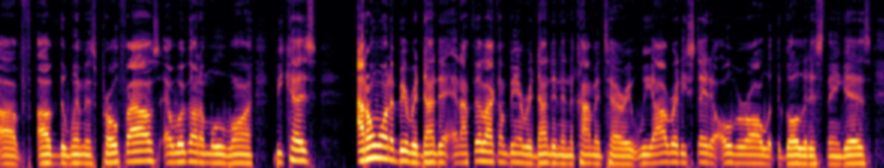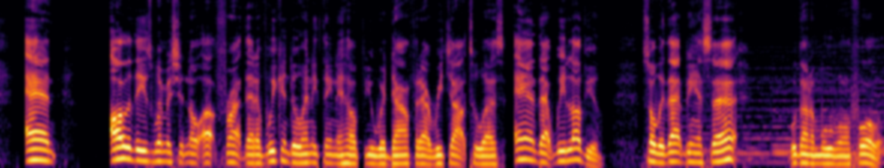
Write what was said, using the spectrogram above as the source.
of of the women's profiles and we're going to move on because I don't want to be redundant and I feel like I'm being redundant in the commentary. We already stated overall what the goal of this thing is and all of these women should know up front that if we can do anything to help you, we're down for that. Reach out to us and that we love you. So with that being said, we're going to move on forward.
